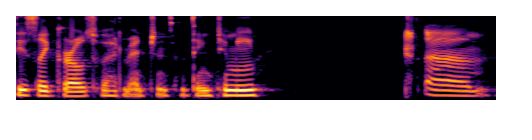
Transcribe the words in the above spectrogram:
these like girls who had mentioned something to me. Um,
